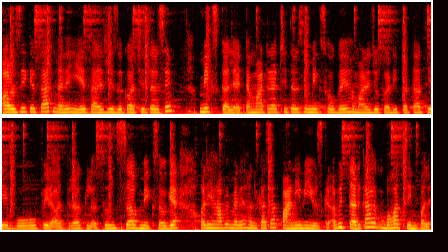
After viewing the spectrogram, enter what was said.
और उसी के साथ मैंने ये सारी चीज़ों को अच्छी तरह से मिक्स कर लिया। टमाटर अच्छी तरह से मिक्स हो गए, हमारे जो कड़ी पत्ता थे, वो, फिर अदरक, लहसुन सब मिक्स हो गया। और यहाँ पे मैंने हल्का सा पानी भी यूज़ कर, अभी तड़का बहुत सिंपल है।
